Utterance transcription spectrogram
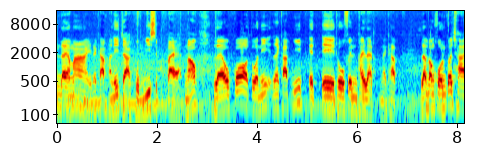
นไดอะไมด์นะครับอันนี้จากกลุ่ม 28เนาะแล้วก็ตัวนี้นะครับ 21A โทเฟนไพลตนะครับแล้วบางคนก็ใช้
